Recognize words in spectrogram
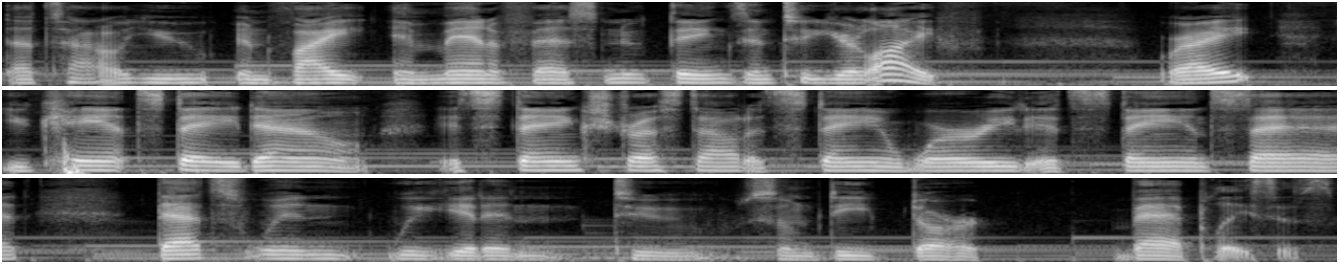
That's how you invite and manifest new things into your life, right? You can't stay down. It's staying stressed out, it's staying worried, it's staying sad. That's when we get into some deep, dark, bad places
